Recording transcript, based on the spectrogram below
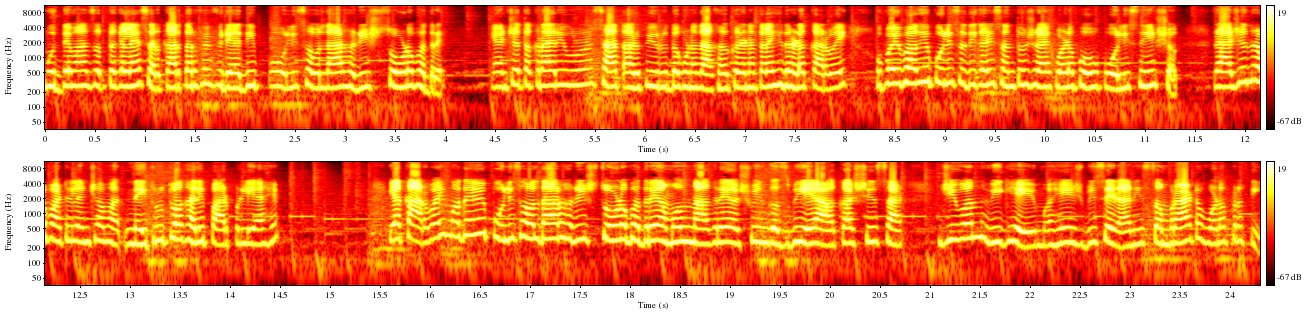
मुद्देमाल जप्त केला आहे सरकारतर्फे फिर्यादी पोलीस हवालदार हरीश सोनभद्रे यांच्या तक्रारीवरून सात आरोपी विरुद्ध गुन्हा दाखल करण्यात आला. ही धडक कारवाई उपविभागीय पोलीस अधिकारी संतोष गायकवाड पोलीस निरीक्षक राजेंद्र पाटील यांच्या नेतृत्वाखाली पार पडली आहे. या कारवाईमध्ये पोलीस हवालदार हरीश सोनभद्रे अमोल नागरे अश्विन गजभिये आकाश शिरसाट जीवन विघे महेश बिसेड आणि सम्राट वनप्रती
